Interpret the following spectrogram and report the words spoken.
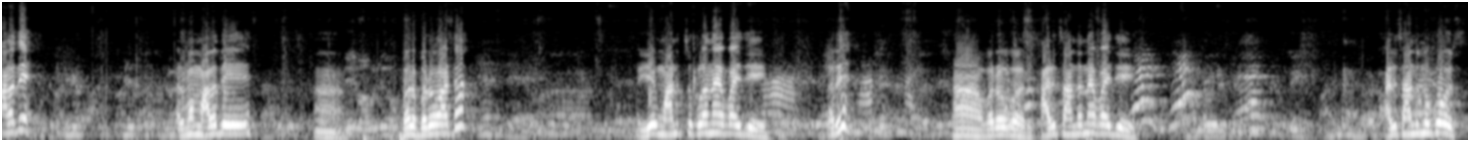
मला दे. अरे मग मला दे. हां. बरं बरं वाटा. एक माणूस चुकला नाही पाहिजे. अरे? हां बरोबर. खाली सांडलं नाही पाहिजे. खाली सांडू नकोस.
